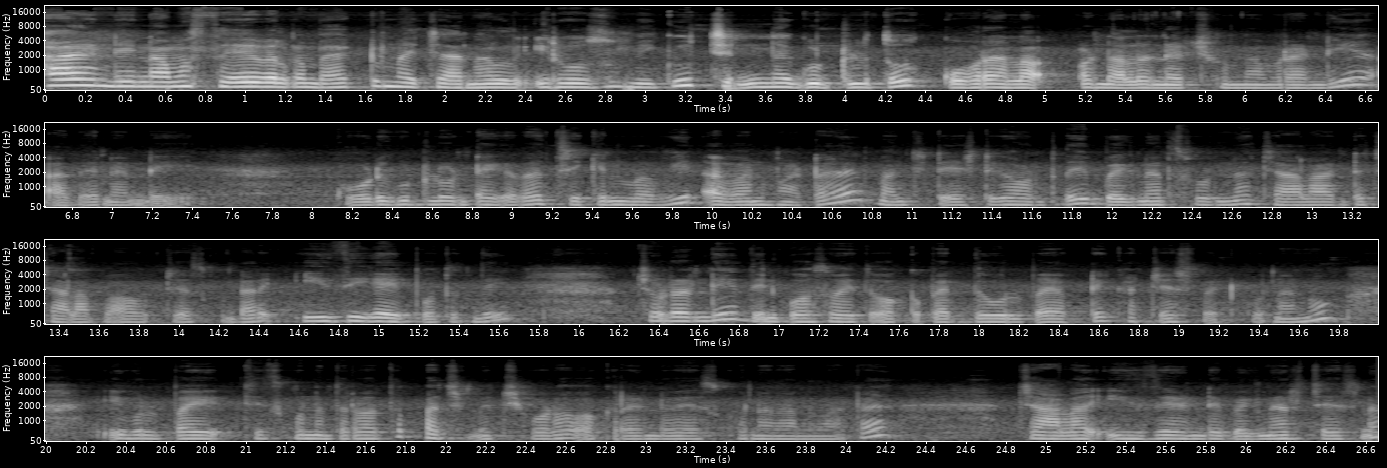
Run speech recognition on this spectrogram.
హాయ్ అండి నమస్తే. Welcome back to my channel. ఈరోజు మీకు చిన్న గుడ్లతో కూర ఎలా వండాలో నేర్చుకుందాం రండి. అదేనండి. కోడిగుడ్లు ఉంటాయి కదా చికెన్లు అవి అవన్నమాట. మంచి టేస్ట్గా ఉంటుంది. బిగినర్స్ కూడా చాలా అంటే చాలా బాగా చేసుకుంటారు. ఈజీగా అయిపోతుంది. చూడండి దీనికోసం అయితే ఒక పెద్ద ఉల్లిపాయ ఒకటి కట్ చేసి పెట్టుకున్నాను. ఈ ఉల్లిపాయ తీసుకున్న తర్వాత పచ్చిమిర్చి కూడా ఒక రెండు వేసుకున్నాను అనమాట చాలా ఈజీ అండి. బిగినర్స్ చేసినా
